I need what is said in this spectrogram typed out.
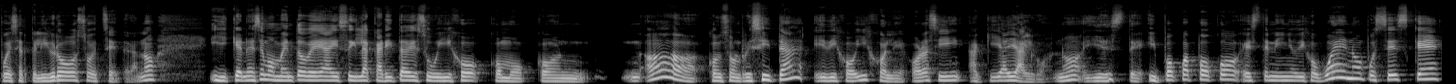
puede ser peligroso, etcétera, ¿no? Y que en ese momento vea ahí sí la carita de su hijo como con ah, con sonrisita y dijo, híjole, ahora sí, aquí hay algo, ¿no? Y, este, y poco a poco este niño dijo, bueno, pues es que,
